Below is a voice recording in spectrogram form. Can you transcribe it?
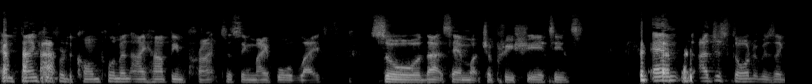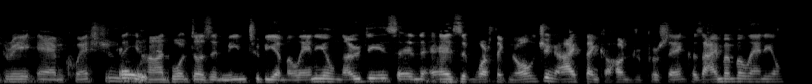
And thank you for the compliment. I have been practicing my whole life. So that's um, much appreciated. Um, I just thought it was a great um, question that you had. What does it mean to be a millennial nowadays? And is it worth acknowledging? I think 100% because I'm a millennial.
